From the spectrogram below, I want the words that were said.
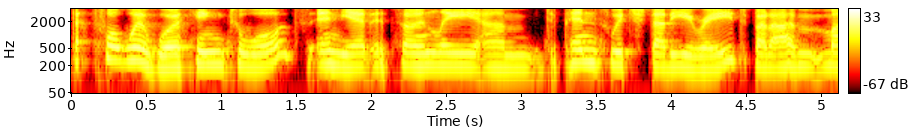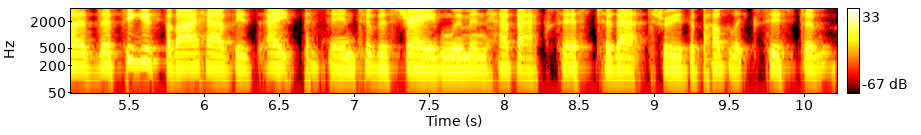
that's what we're working towards. And yet it's only um, depends which study you read, but um, my the figures that I have is eight percent of Australian women have access to that through the public system.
